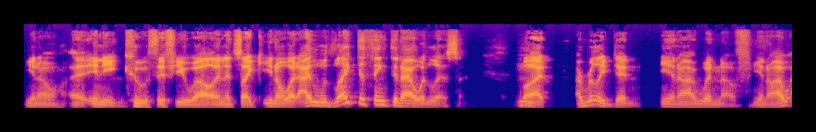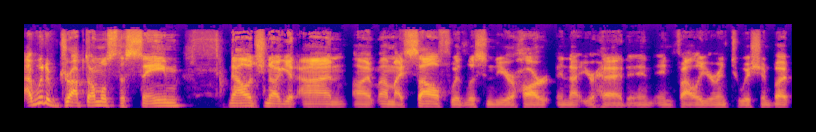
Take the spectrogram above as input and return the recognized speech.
you know, uh, any couth, if you will. And it's like, you know what? I would like to think that I would listen, Mm. but I really didn't. You know, I wouldn't have. You know, I, I would have dropped almost the same knowledge nugget on, on on myself with listen to your heart and not your head and, and follow your intuition. But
